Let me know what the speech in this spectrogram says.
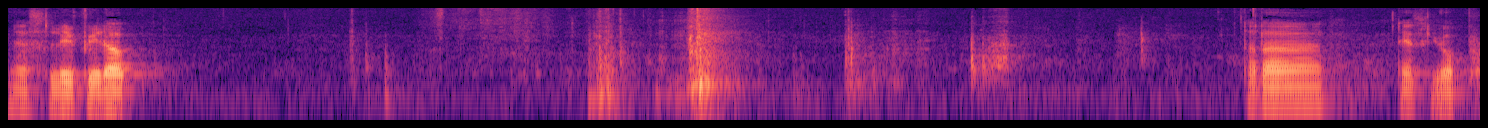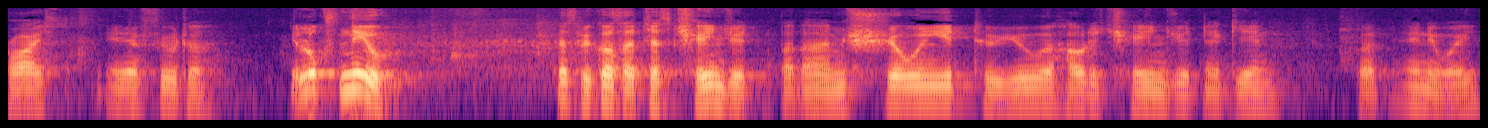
let's lift it up Your price air filter. It looks new. That's because I just changed it, but I'm showing it to you how to change it again. But anyway.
